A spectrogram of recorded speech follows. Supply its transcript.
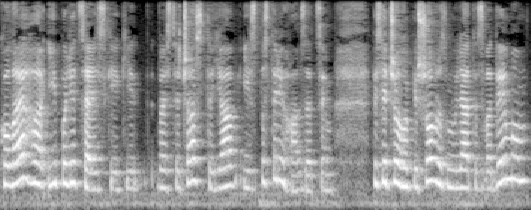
колега і поліцейські, який весь цей час стояв і спостерігав за цим. Після чого пішов розмовляти з Вадимом.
